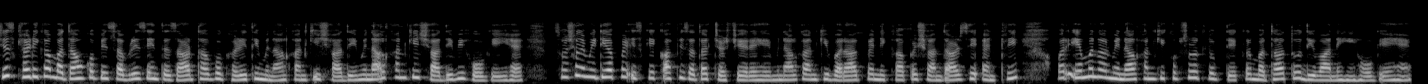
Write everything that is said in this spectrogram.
जिस घड़ी का मदाओं को बेसब्री से इंतज़ार था, वो घड़ी थी मिनाल खान की शादी। मिनाल खान की शादी भी हो गई है। सोशल मीडिया पर इसके काफ़ी ज़्यादा चर्चे रहे। मिनाल खान की बारात पर निकाह पर शानदार से एंट्री और एमन और मिनाल खान की खूबसूरत लुक देखकर मदा तो दीवाने ही हो गए हैं।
